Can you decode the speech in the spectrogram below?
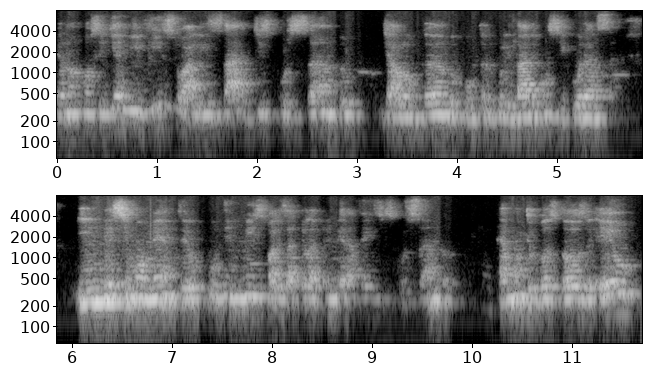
Eu não conseguia me visualizar discursando, dialogando com tranquilidade, com segurança. E nesse momento eu pude me visualizar pela primeira vez discursando. É muito gostoso. Eu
